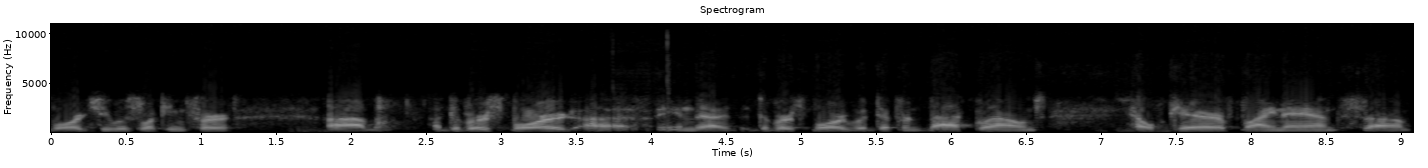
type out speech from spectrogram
board. She was looking for um, a diverse board, uh, in the diverse board with different backgrounds, healthcare, finance, um,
